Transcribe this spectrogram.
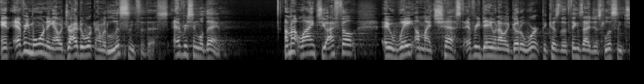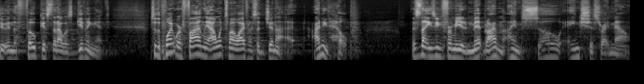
And every morning I would drive to work and I would listen to this every single day. I'm not lying to you. I felt a weight on my chest every day when I would go to work because of the things I just listened to and the focus that I was giving it. To the point where finally I went to my wife and I said, Jenna, I, I need help. This is not easy for me to admit, but I'm, I am so anxious right now.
